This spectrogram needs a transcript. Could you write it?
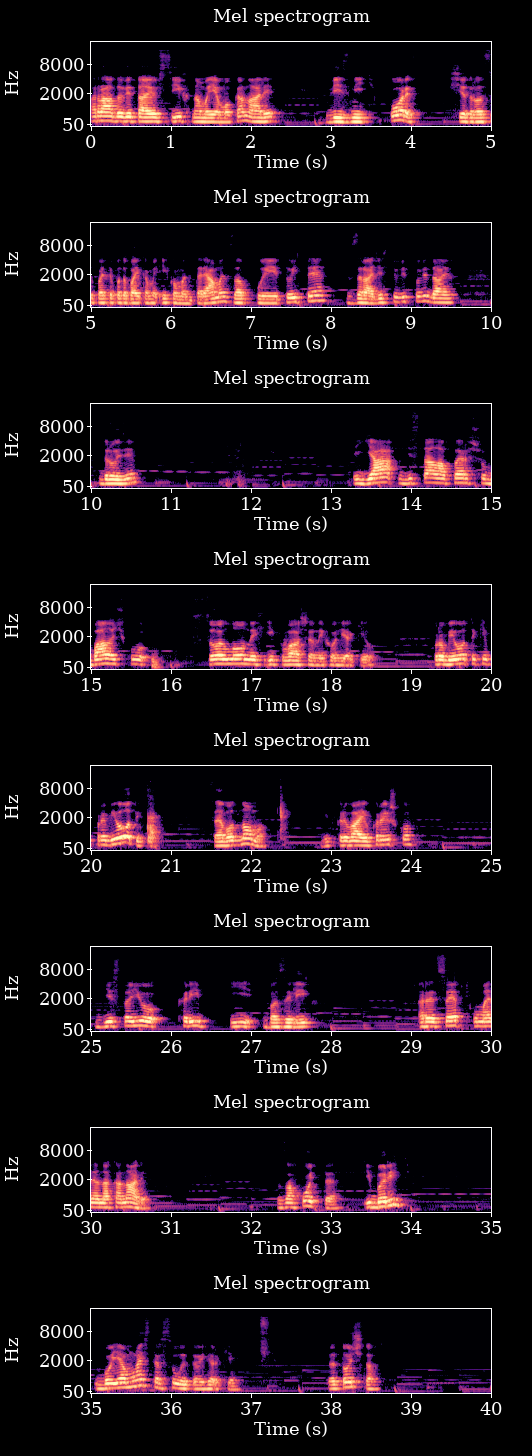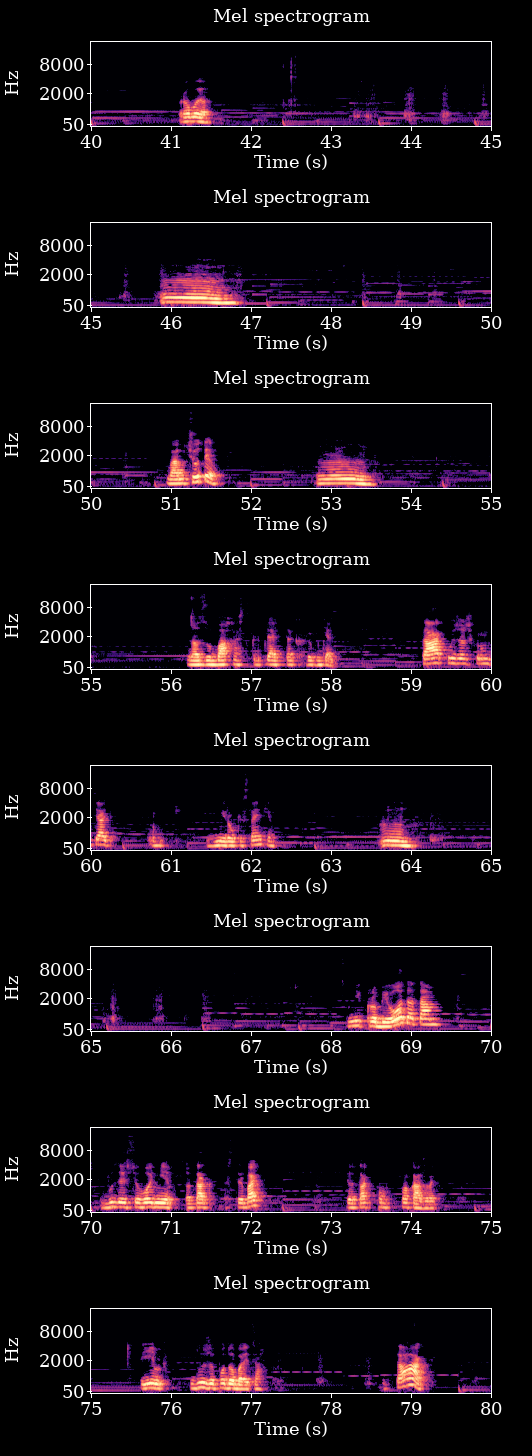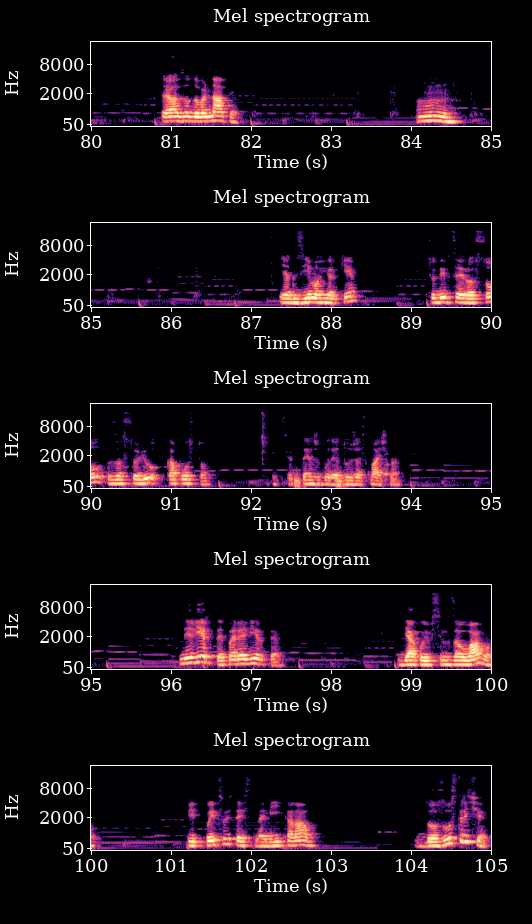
Радо вітаю всіх на моєму каналі. Візьміть користь, щедро насипайте подобайками і коментарями, запитуйте, з радістю відповідаю. Друзі, я дістала першу баночку солоних і квашених огірків. Пробіотики, пребіотики. Все в одному. Відкриваю кришку, дістаю кріп і базилік. Рецепт у мене на каналі. Заходьте і беріть, бо я майстер солити огірки. Це точно. Пробую. М. Вам чути? М. На зубах скриплять, так хрумтять. Так уже ж хрумтять. В міру кисленькі. Мікробіота там буде сьогодні отак стрибати і отак показувати. Їм дуже подобається. Так. Треба задовольнати. М. Як з'їм огірки, сюди в цей розсол засолю капусту. І це теж буде дуже смачно. Не вірте, перевірте. Дякую всім за увагу. Підписуйтесь на мій канал. До зустрічі!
